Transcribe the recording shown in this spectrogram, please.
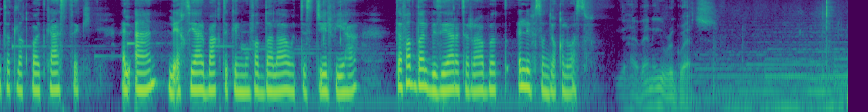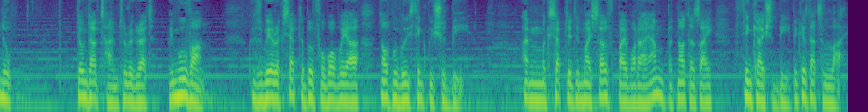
وتطلق بودكاستك. الآن لاختيار باقتك المفضلة والتسجيل فيها تفضل بزيارة الرابط اللي في صندوق الوصف. No, don't have time to regret. We move on. because we are acceptable for what we are, not what we think we should be. I'm accepted in myself by what I am, but not as I think I should be, because that's a lie.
